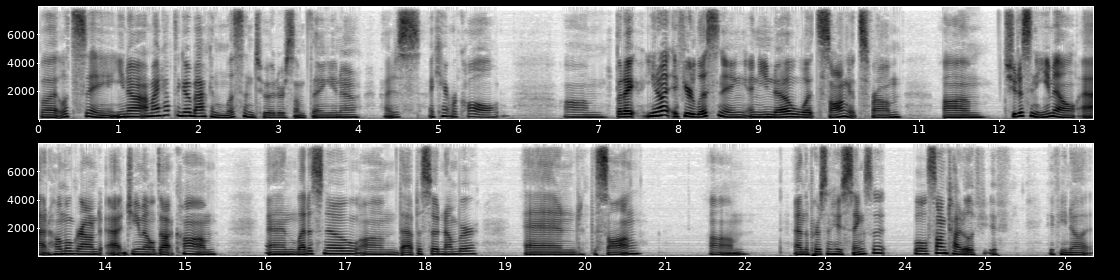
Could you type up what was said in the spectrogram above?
but let's see. You know, I might have to go back and listen to it or something. You know, I just I can't recall. Um, but I, you know, what? if you're listening and you know what song it's from, um, shoot us an email at homoground at gmail.com and let us know um, the episode number and the song um, and the person who sings it. Well, song title if if if you know it.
